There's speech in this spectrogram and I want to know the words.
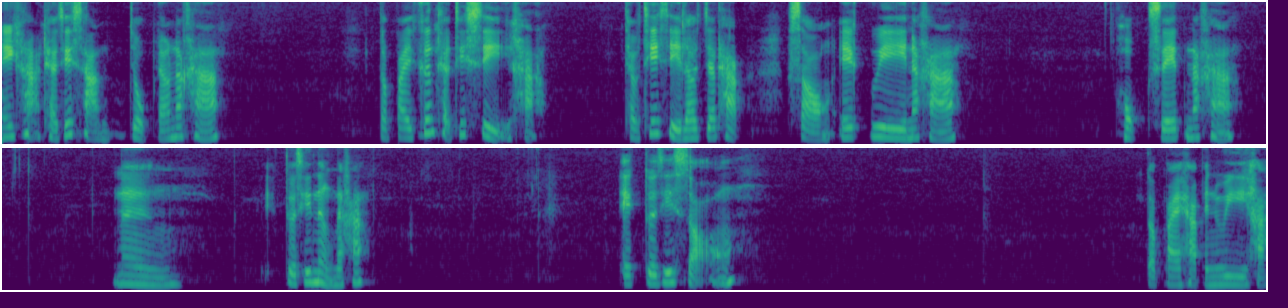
นี่ค่ะ แถวที่สามจบแล้วนะคะ ต่อไปขึ้นแถวที่สี่ค่ะ แถวที่สี่เราจะถักสอง xv นะคะหกเซตนะคะหนึ่ง x ตัวที่หนึ่งนะคะ x ตัวที่สองต่อไปค่ะเป็น v ค่ะ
